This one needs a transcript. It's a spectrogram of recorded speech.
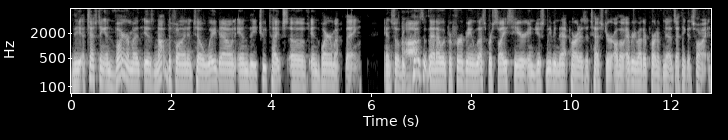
The attesting environment is not defined until way down in the two types of environment thing. And so ah. because of that, I would prefer being less precise here and just leaving that part as attester, although every other part of Ned's I think is fine.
